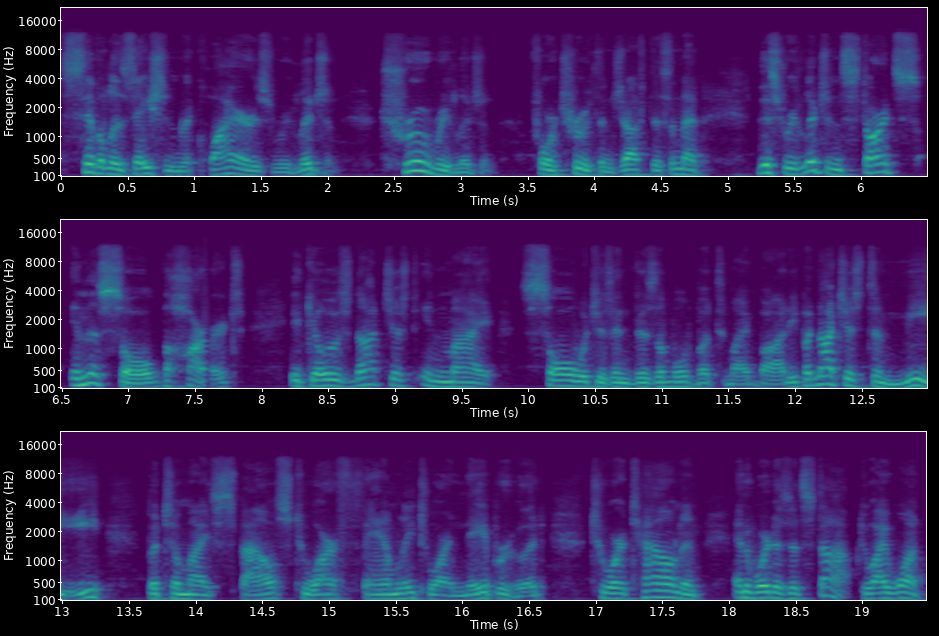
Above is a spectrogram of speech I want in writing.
civilization requires religion, true religion for truth and justice, and that this religion starts in the soul, the heart. It goes not just in my soul, which is invisible, but to my body, but not just to me, but to my spouse, to our family, to our neighborhood, to our town. And, and where does it stop? Do I want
